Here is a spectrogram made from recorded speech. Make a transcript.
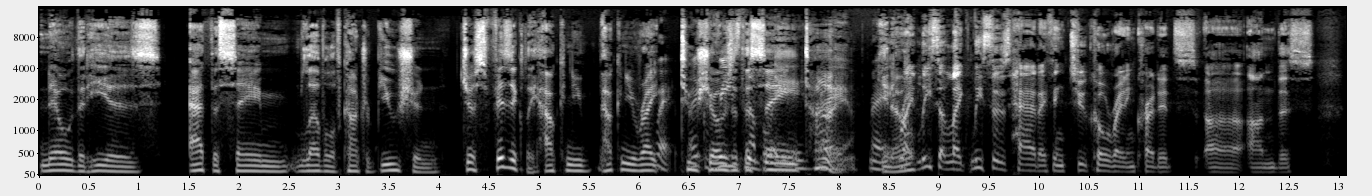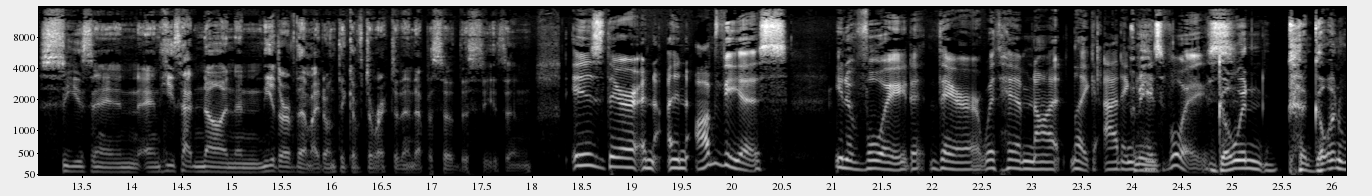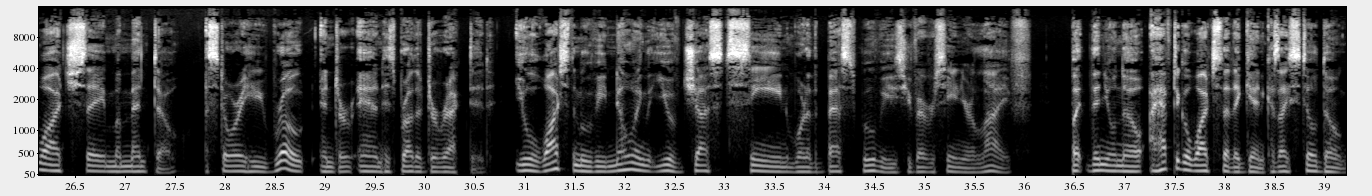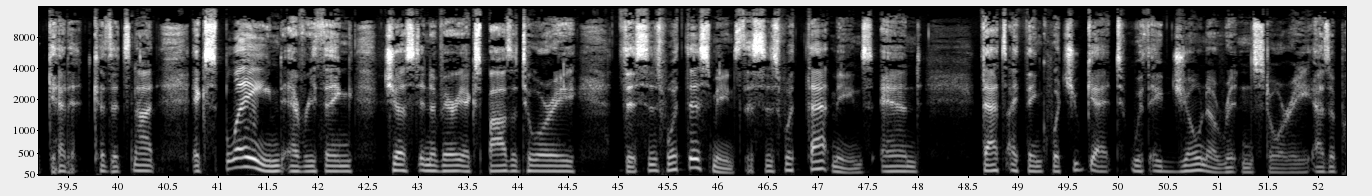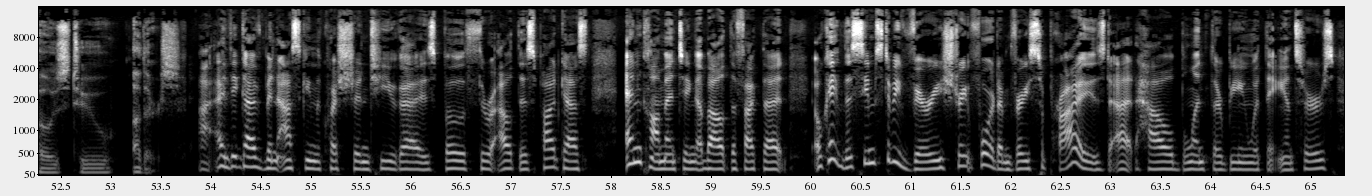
know that he is at the same level of contribution just physically how can you how can you write Right, two like shows at the same time right, right. you know Right, Lisa. Like Lisa's had, I think, two co-writing credits uh, on this season, and he's had none, and neither of them, I don't think, have directed an episode this season. is there an an obvious you know void there with him not like adding his voice go and go and watch say memento a story he wrote and and his brother directed you will watch the movie knowing that you have just seen one of the best movies you've ever seen in your life but then you'll know I have to go watch that again because I still don't get it because it's not explained everything just in a very expository. This is what this means. This is what that means. And that's, I think, what you get with a Jonah written story as opposed to others. I think I've been asking the question to you guys both throughout this podcast and commenting about the fact that, okay, this seems to be very straightforward. I'm very surprised at how blunt they're being with the answers.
